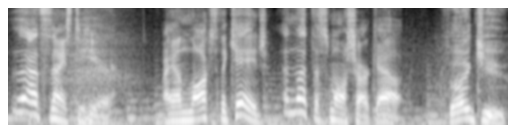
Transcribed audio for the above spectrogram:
that's nice to hear. I unlocked the cage and let the small shark out. Thank you.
